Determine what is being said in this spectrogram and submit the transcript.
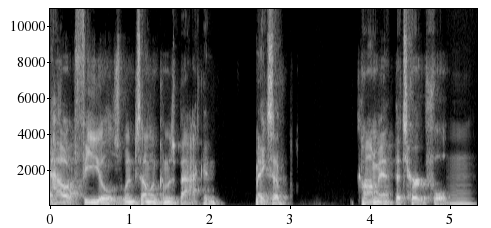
how it feels when someone comes back and makes a comment that's hurtful, mm.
